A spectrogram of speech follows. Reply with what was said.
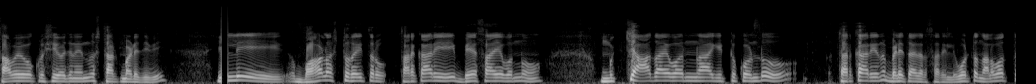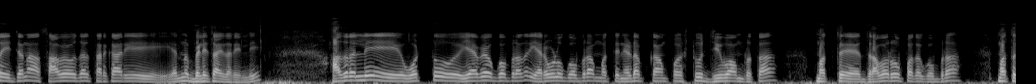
ಸಾವಯವ ಕೃಷಿ ಯೋಜನೆಯನ್ನು ಸ್ಟಾರ್ಟ್ ಮಾಡಿದ್ದೀವಿ ಇಲ್ಲಿ ಬಹಳಷ್ಟು ರೈತರು ತರಕಾರಿ ಬೇಸಾಯವನ್ನು ಮುಖ್ಯ ಆದಾಯವನ್ನಾಗಿಟ್ಟುಕೊಂಡು ತರಕಾರಿಯನ್ನು ಬೆಳೀತಾ ಇದ್ದಾರೆ ಸರ್ ಇಲ್ಲಿ. ಒಟ್ಟು ನಲವತ್ತೈದು ಜನ ಸಾವಯವದಲ್ಲಿ ತರಕಾರಿಯನ್ನು ಬೆಳೀತಾ ಇದ್ದಾರೆ ಇಲ್ಲಿ. ಅದರಲ್ಲಿ ಒಟ್ಟು ಯಾವ್ಯಾವ ಗೊಬ್ಬರ ಅಂದರೆ ಎರೆಹುಳು ಗೊಬ್ಬರ, ಮತ್ತು ನೆಡಪ್ ಕಾಂಪೋಸ್ಟು, ಜೀವಾಮೃತ, ಮತ್ತು ದ್ರವ ರೂಪದ ಗೊಬ್ಬರ, ಮತ್ತು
